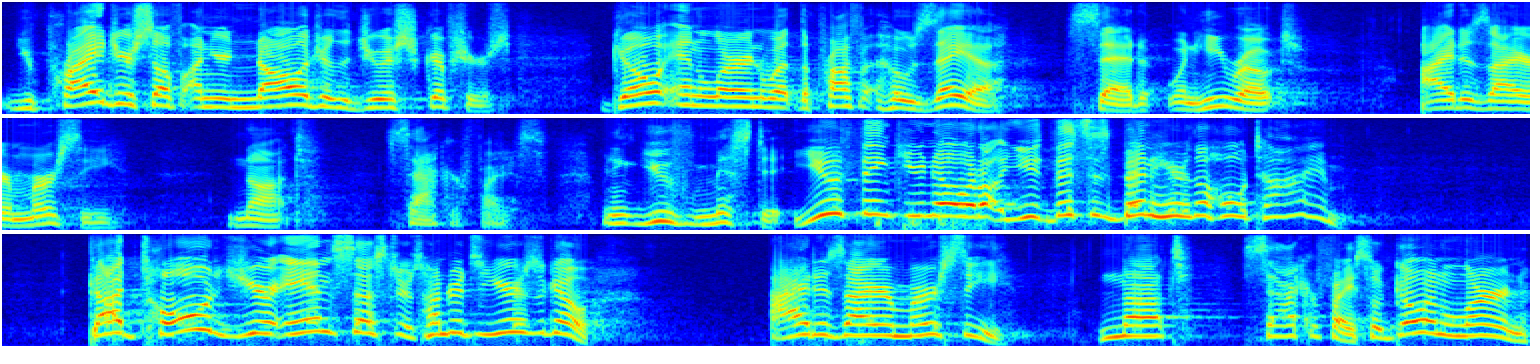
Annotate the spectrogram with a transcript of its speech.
you pride yourself on your knowledge of the Jewish scriptures. Go and learn what the prophet Hosea said when he wrote, I desire mercy, not sacrifice. I mean, you've missed it. You think you know it all. You, this has been here the whole time. God told your ancestors hundreds of years ago, I desire mercy, not sacrifice. So go and learn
